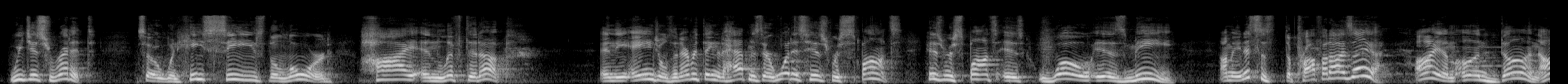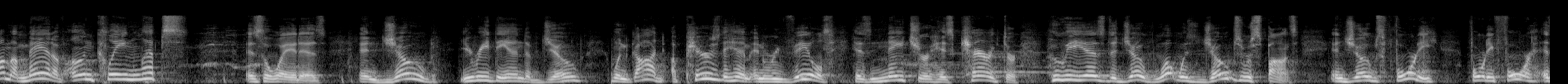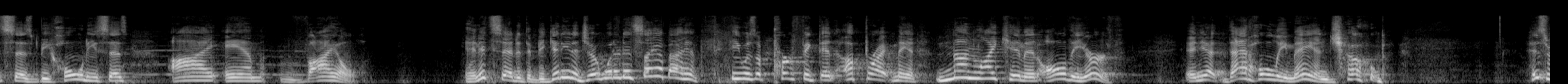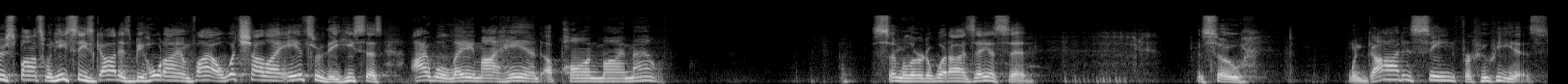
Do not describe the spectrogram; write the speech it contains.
We just read it. So when he sees the Lord high and lifted up, and the angels and everything that happens there, what is his response? His response is, Woe is me. I mean, this is the prophet Isaiah. I am undone. I'm a man of unclean lips, is the way it is. And Job, you read the end of Job, when God appears to him and reveals his nature, his character, who he is to Job, what was Job's response? In Job's 40, 44, it says, Behold, he says, I am vile. And it said at the beginning of Job, what did it say about him? He was a perfect and upright man, none like him in all the earth. And yet, that holy man, Job, his response when he sees God is, Behold, I am vile. What shall I answer thee? He says, I will lay my hand upon my mouth. Similar to what Isaiah said. And so, when God is seen for who he is,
